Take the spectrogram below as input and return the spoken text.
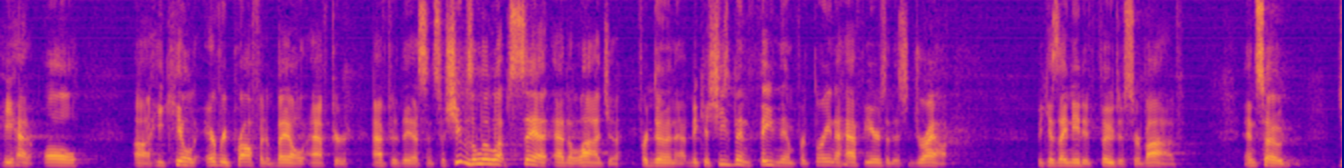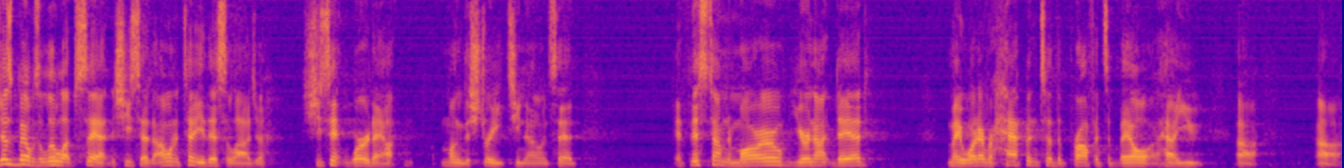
He had all, uh, he killed every prophet of Baal after, after this. And so she was a little upset at Elijah for doing that because she's been feeding them for three and a half years of this drought because they needed food to survive. And so Jezebel was a little upset and she said, I want to tell you this, Elijah. She sent word out among the streets, you know, and said, If this time tomorrow you're not dead, may whatever happened to the prophets of Baal, how you, uh, uh,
